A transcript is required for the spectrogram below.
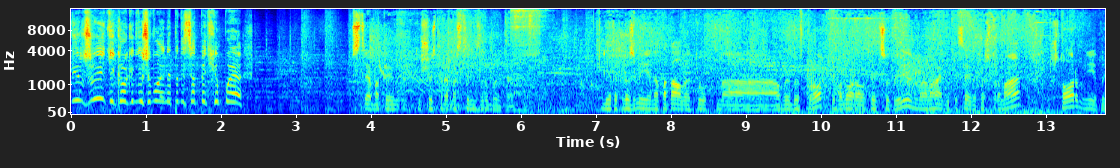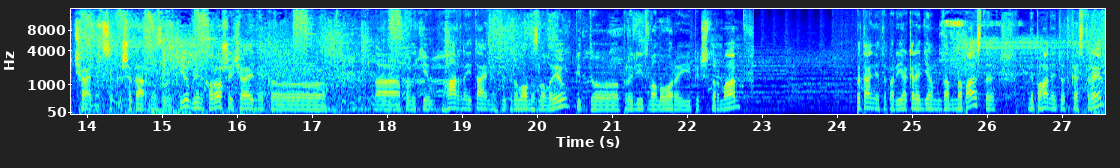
біжить. І Кракен виживає на 55 хп. Стримати щось треба з цим зробити. Я так розумію, нападали тут на вибив пробки, Валора летить сюди, намагання підсейвити шторма. Шторм, ні, тут чайник шик- шикарний залетів. Блін, хороший чайник о, на, полетів. Гарний таймінг від крилом зловив під о, приліт Валори і під шторма. Питання тепер, як радіям там напасти. Непоганий тут кастрендж,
